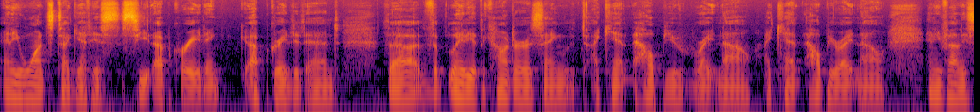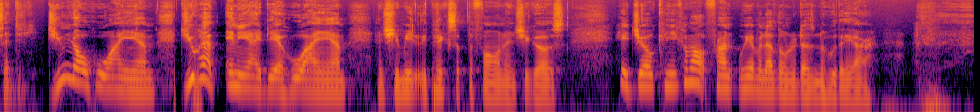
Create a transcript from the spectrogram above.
and he wants to get his seat upgrading upgraded, and the the lady at the counter is saying, "I can't help you right now. I can't help you right now." And he finally said, "Do you know who I am? Do you have any idea who I am?" And she immediately picks up the phone and she goes, "Hey Joe, can you come out front? We have another one who doesn't know who they are."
